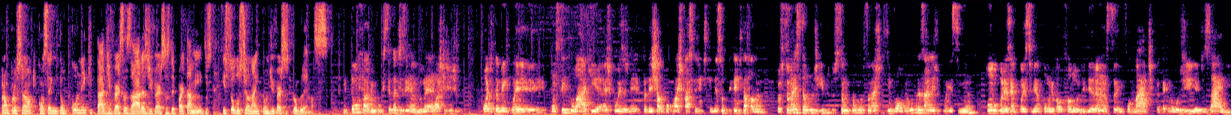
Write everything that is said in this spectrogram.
para um profissional que consegue então conectar diversas áreas, diversos departamentos e solucionar então diversos problemas. Então, Fábio, o que você está dizendo, né? Eu acho que a gente pode também é, conceituar aqui as coisas, né, para deixar um pouco mais fácil da gente entender sobre o que a gente está falando. Profissionais de saúde híbridos são então profissionais que desenvolvem outras áreas de conhecimento, como por exemplo conhecimento, como o Nivaldo falou, liderança, informática, tecnologia, design,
